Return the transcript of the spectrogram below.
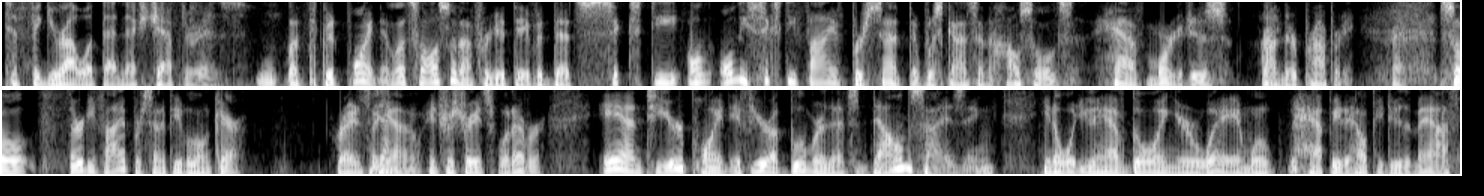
to figure out what that next chapter is. That's a good point. And let's also not forget, David, that 60, only 65% of Wisconsin households have mortgages right. on their property. Right. So 35% of people don't care. Right? It's like, exactly. yeah, interest rates, whatever. And to your point, if you're a boomer that's downsizing, you know, what you have going your way, and we're happy to help you do the math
